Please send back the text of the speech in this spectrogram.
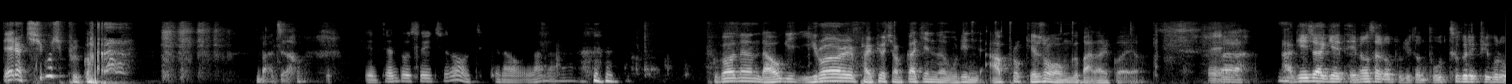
때려치고 싶을 거야. 맞아. 닌텐도 스위치는 어떻게 나올라나? 그거는 나오기 1월 발표 전까지는 우린 앞으로 계속 언급 안 할 거예요. 네. 아, 아기자기의 대명사로 불리던 도트 그래픽으로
